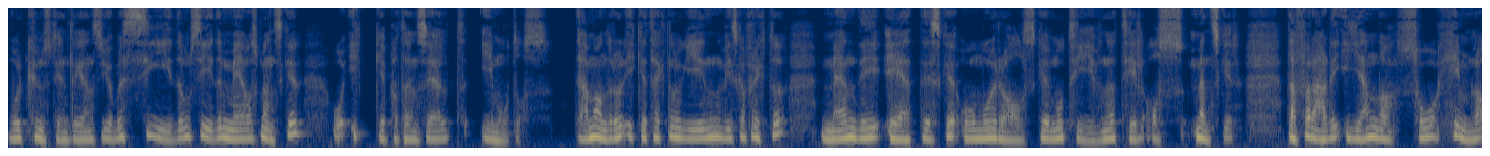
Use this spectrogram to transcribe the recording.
hvor kunstig intelligens jobber side om side med oss mennesker, og ikke potensielt imot oss. Det er med andre ord ikke teknologien vi skal frykte, men de etiske og moralske motivene til oss mennesker. Derfor er det igjen da så himla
